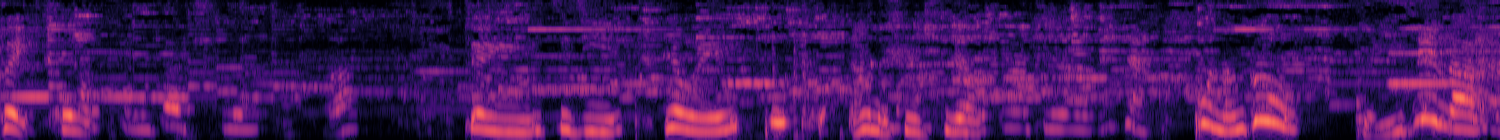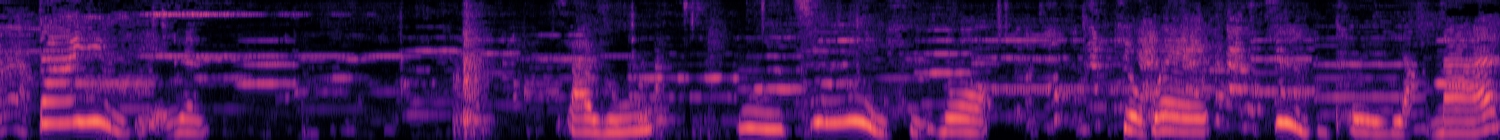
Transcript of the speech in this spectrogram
进退错。对于自己认为不妥当的事情，不能够随便的答应别人。假如你轻易许诺，就会进退两难。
